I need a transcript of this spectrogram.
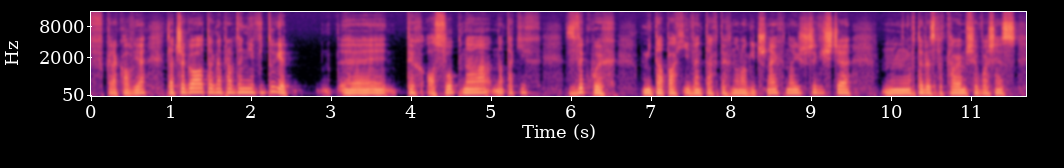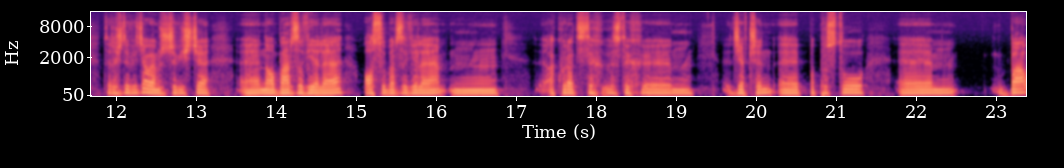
w Krakowie, dlaczego tak naprawdę nie widuję tych osób na, na takich zwykłych meetupach, eventach technologicznych. No i rzeczywiście mm, wtedy spotkałem się właśnie z, wtedy się dowiedziałem, rzeczywiście e, no, bardzo wiele osób, bardzo wiele mm, akurat z tych, z tych dziewczyn e, po prostu ba,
